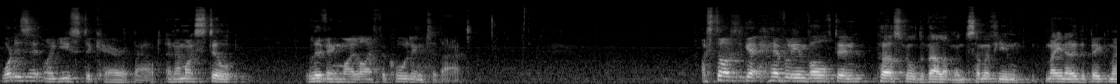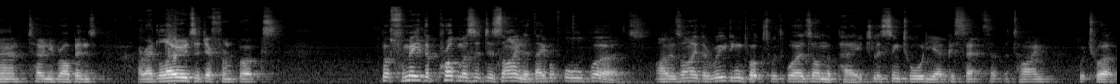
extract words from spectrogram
What is it I used to care about? And am I still living my life according to that? I started to get heavily involved in personal development. Some of you may know the big man, Tony Robbins. I read loads of different books. But for me, the problem as a designer, they were all words. I was either reading books with words on the page, listening to audio cassettes at the time, which were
